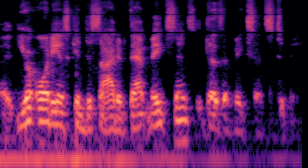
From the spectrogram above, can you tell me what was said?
Uh, your audience can decide if that makes sense. It doesn't make sense to me.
